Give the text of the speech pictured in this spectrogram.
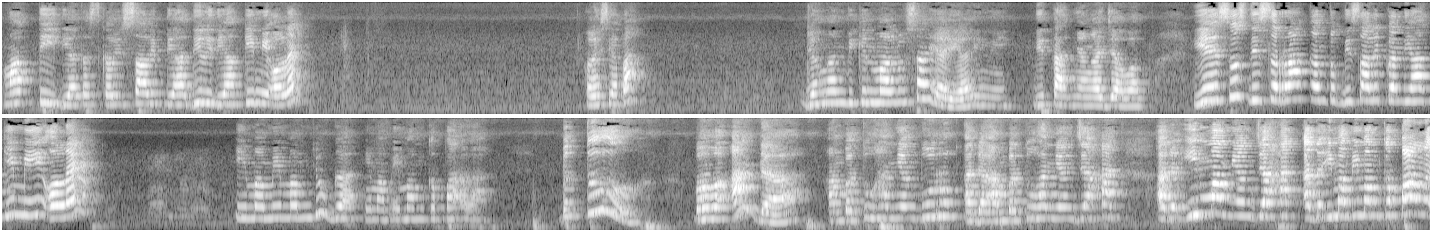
mati di atas kayu salib, dihadiri, dihakimi oleh oleh siapa? Jangan bikin malu saya ya ini, ditanya nggak jawab. Yesus diserahkan untuk disalibkan dihakimi oleh imam-imam juga, imam-imam kepala. Betul bahwa ada hamba Tuhan yang buruk, ada hamba Tuhan yang jahat, ada imam yang jahat, ada imam-imam kepala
